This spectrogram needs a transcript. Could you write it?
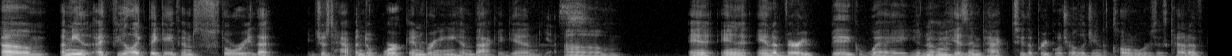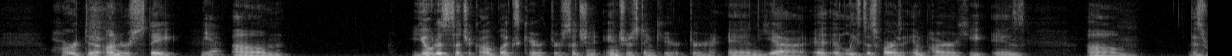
Um, I mean, I feel like they gave him story that just happened to work in bringing him back again. Yes. Um, in in in a very big way, you know, Mhm. his impact to the prequel trilogy and the Clone Wars is kind of hard to understate. Yeah. Um, Yoda's such a complex character, such an interesting character, and yeah, at, at least as far as Empire, he is um, this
